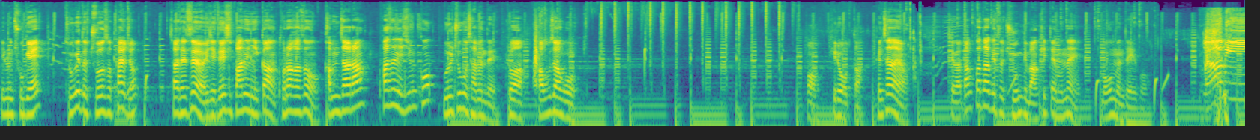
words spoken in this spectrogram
이런 조개? 조개도 주워서 팔죠? 자 됐어요. 이제 4시 반이니까 돌아가서 감자랑 파선이 심고 물 주고 자면 돼. 좋아. 가보자고. 어 필요 없다. 괜찮아요. 제가 땅바닥에서 주운 게 많기 때문에 먹으면 돼 이거. 야미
